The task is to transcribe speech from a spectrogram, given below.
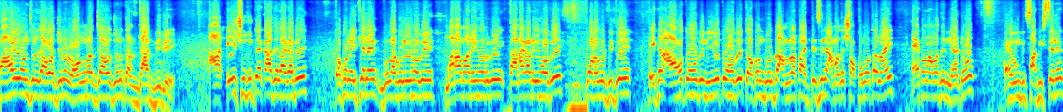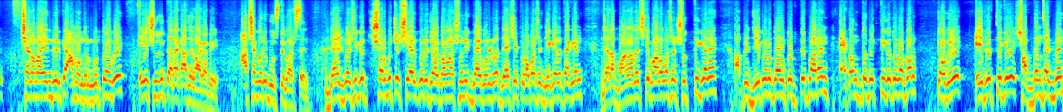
পাহাড়ি অঞ্চলে যাওয়ার জন্য লং মার্চ যাওয়ার জন্য তারা ডাক দিবে। আর এই সুযোগটা কাজে লাগাবে, তখন এখানে গোলাগুলি হবে, মারামারি হবে কাটাকাটি হবে, পরবর্তীতে এখানে আহত হবে, নিহত হবে, তখন বলব, আমরা পারতেছি আমাদের সক্ষমতা নাই, এখন আমাদের নেটো এবং পাকিস্তানের সেনাবাহিনীদেরকে আমন্ত্রণ করতে হবে। এই সুযোগ তারা কাজে লাগাবে। আশা করি বুঝতে পারছেন। দেশবাসীকে সর্বোচ্চ শেয়ার করে জয় বাংলা ভাই বোনরা দেশে প্রবাসে যেখানে থাকেন, যারা বাংলাদেশকে ভালোবাসেন সত্যিকারে, আপনি যে কোনো দল করতে পারেন একান্ত ব্যক্তিগত ব্যাপার, তবে এদের থেকে সাবধান থাকবেন,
